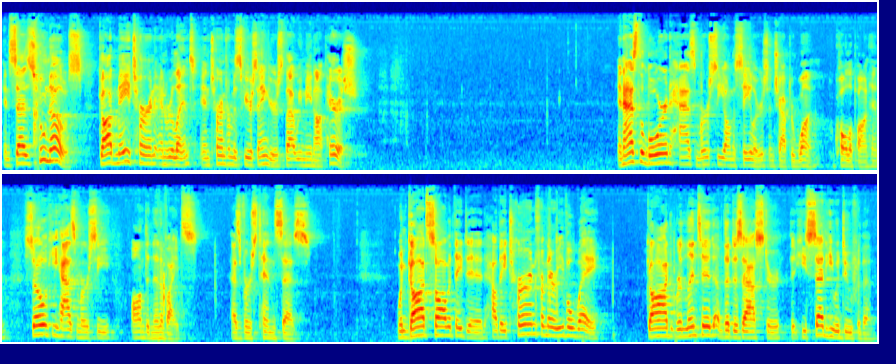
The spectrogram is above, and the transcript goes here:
and says, Who knows? God may turn and relent and turn from his fierce anger so that we may not perish. And as the Lord has mercy on the sailors in chapter 1 who call upon him, so he has mercy on the Ninevites, as verse 10 says. When God saw what they did, how they turned from their evil way, God relented of the disaster that he said he would do for them,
